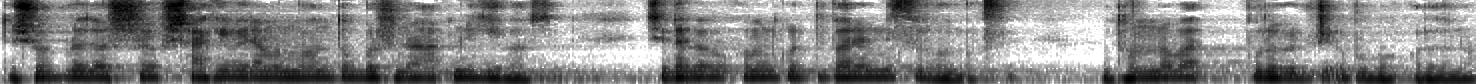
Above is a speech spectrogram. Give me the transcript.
তো সুপ্রিয় দর্শক, সাকিবের এমন মন্তব্য শুনে আপনি কি ভাবছেন? সেটা কমেন্ট করতে পারেন নিচুর কমেন্ট বক্সে ধন্যবাদ, পুরো ভিডিওটি উপভোগ করে দেওয়া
